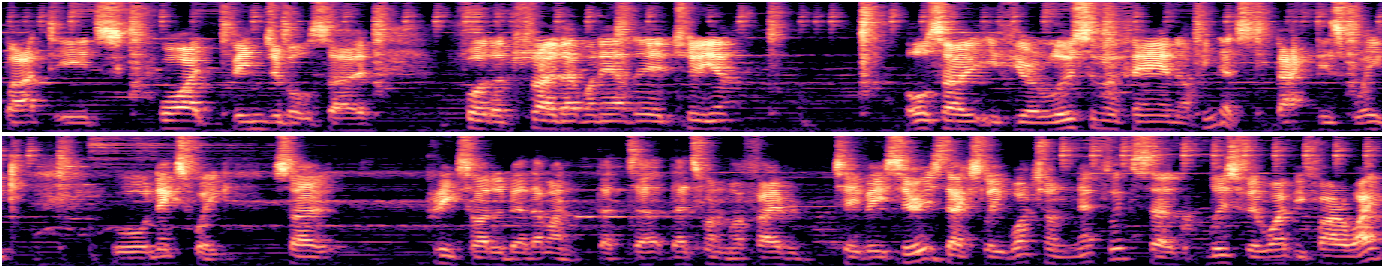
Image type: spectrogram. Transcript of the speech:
but it's quite bingeable. So thought I'd throw that one out there to you. Also, if you're a Lucifer fan, I think that's back this week or next week. So pretty excited about that one. But uh, that's one of my favourite TV series to actually watch on Netflix. So Lucifer won't be far away.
